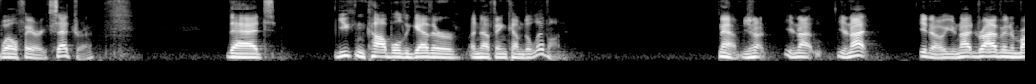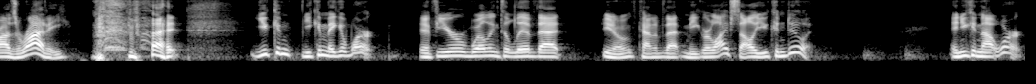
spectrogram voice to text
welfare, etc., that you can cobble together enough income to live on. Now, you're not you're not you're not you know, you're not driving a Maserati, but you can you can make it work. If you're willing to live that, you know, kind of that meager lifestyle, you can do it. And you can not work.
